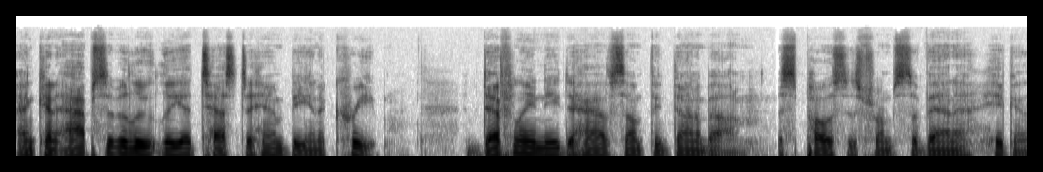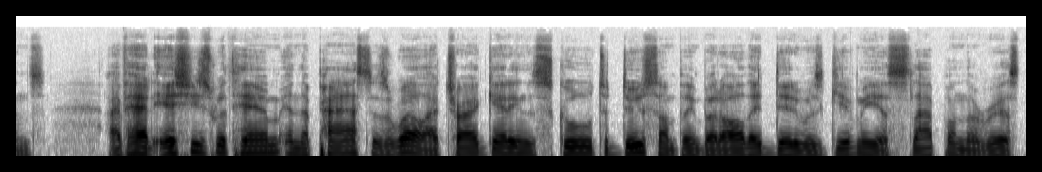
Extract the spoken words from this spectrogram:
and can absolutely attest to him being a creep. Definitely need to have something done about him. This post is from Savannah Higgins. I've had issues with him in the past as well. I tried getting the school to do something, but all they did was give me a slap on the wrist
